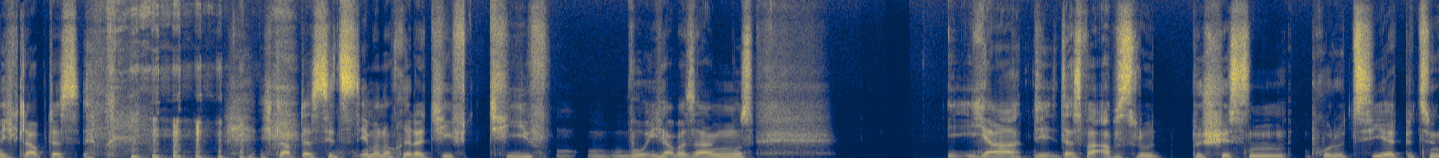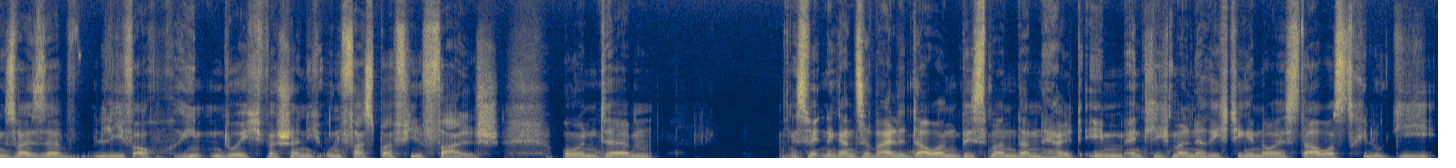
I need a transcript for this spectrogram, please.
Ich glaube, das, ich glaube, das sitzt immer noch relativ tief, wo ich aber sagen muss, ja, die, das war absolut beschissen produziert, beziehungsweise da lief auch hintendurch wahrscheinlich unfassbar viel falsch. Und ähm, es wird eine ganze Weile dauern, bis man dann halt eben endlich mal eine richtige neue Star Wars Trilogie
